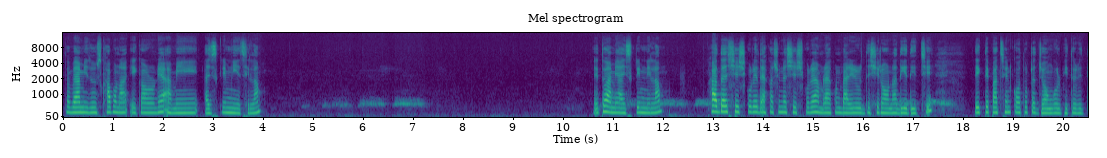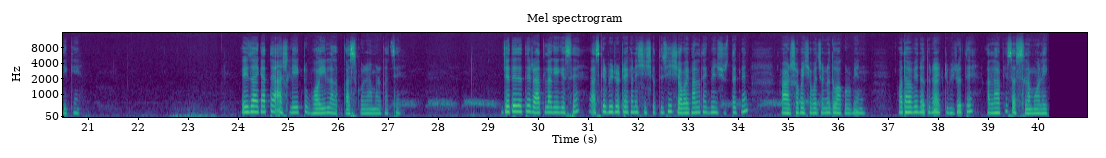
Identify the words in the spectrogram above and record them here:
তবে আমি জুস খাব না, এই কারণে আমি আইসক্রিম নিয়েছিলাম। এই তো আমি আইসক্রিম নিলাম। খাওয়া দাওয়া শেষ করে, দেখাশোনা শেষ করে আমরা এখন বাড়ির উদ্দেশ্যে রওনা দিয়ে দিচ্ছি। দেখতে পাচ্ছেন কতটা জঙ্গল ভিতরের দিকে। এই জায়গাতে আসলে একটু ভয়ই কাজ করে আমার কাছে। যেতে যেতে রাত লাগে গেছে। আজকের ভিডিওটা এখানে শেষ করতেছি। সবাই ভালো থাকবেন, সুস্থ থাকবেন। আর সবাই সবার জন্য দোয়া করবেন। কথা হবে নতুন আরেকটি ভিডিওতে। আল্লাহ হাফিজ। আসসালামু আলাইকুম।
